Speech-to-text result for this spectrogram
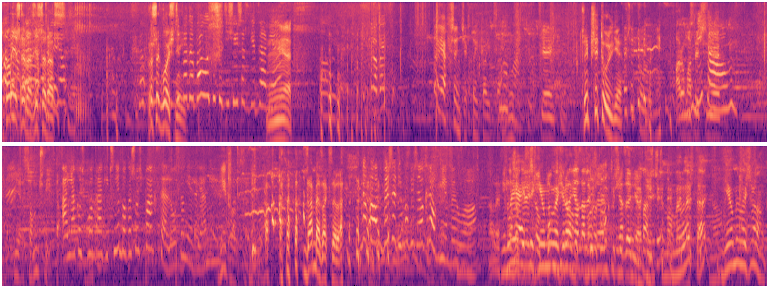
To jeszcze raz, jeszcze raz. Proszę głośniej. Podobało Ci się dzisiejsze zwiedzanie? Nie. To jak wszędzie w tej kojce. Pięknie. Czyli przytulnie. Aromatycznie. Nie, są drzwi, tak. A jakoś było tragicznie, bo weszłeś po Akselu, to nie wiem. Nie było Zamiast Aksela. No bo on wyszedł i mówi, że okropnie było. Nie może jesteś, nie umyłeś rąk. zależy od punktu siedzenia. Umyłeś, tak? Nie umyłeś rąk.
